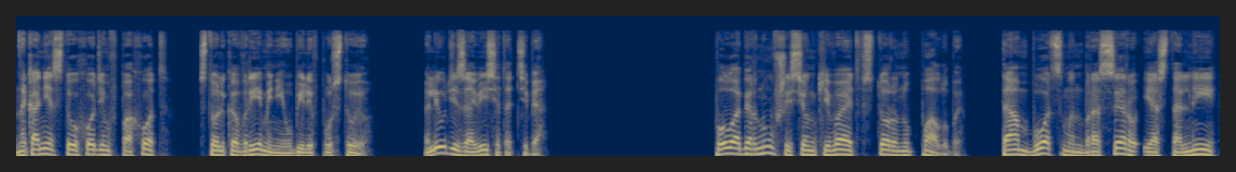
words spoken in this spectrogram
«Наконец-то уходим в поход. Столько времени убили впустую. Люди зависят от тебя». Полуобернувшись, он кивает в сторону палубы. Там боцман, брасеру и остальные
